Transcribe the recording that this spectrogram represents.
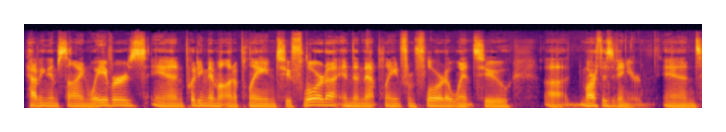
having them sign waivers and putting them on a plane to Florida. And then that plane from Florida went to uh, Martha's Vineyard. And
